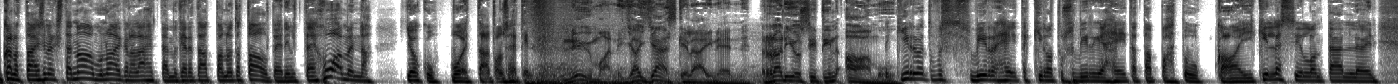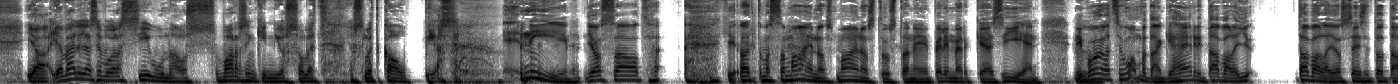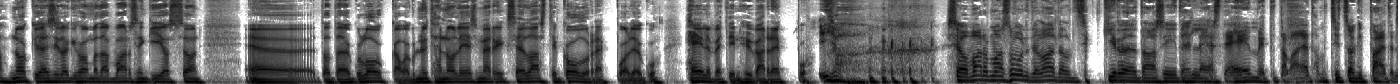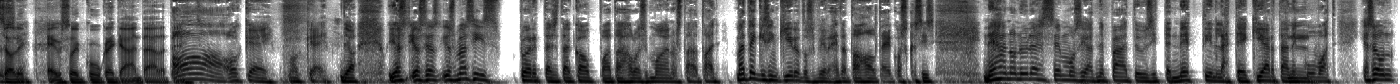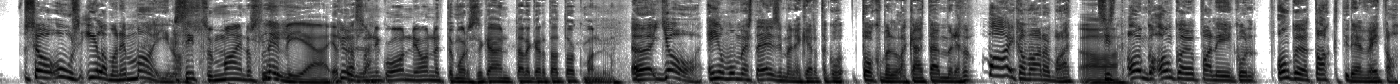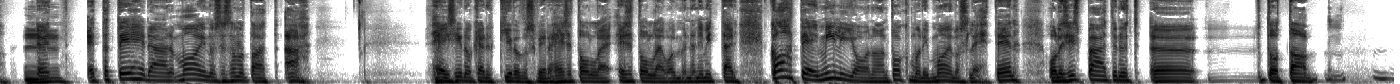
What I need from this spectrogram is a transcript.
kannattaa esimerkiksi tämän aamun aikana lähettää, me kerätään ottaa noita talteen, nimittäin huomenna joku voittaa ton setin. Nyman ja Jääskeläinen. Radio Cityn aamu. Kirjoitusvirheitä, kirjoitusvirheitä tapahtuu kaikille silloin tällöin. Ja, ja välillä se voi olla siunaus, varsinkin jos olet, jos olet kauppias. niin, jos sä oot laittamassa mainos, mainostusta, niin pelimerkkejä siihen, niin mm. voi olla, että se huomataankin ihan eri tavalla. Tavalla, jos ei se tota, no kyllä silloinkin huomataan varsinkin, jos se on öö, tota, joku loukkaava. Kun nythän oli esimerkiksi se lasten koulureppu, oli joku helvetin hyvä reppu. Joo. se on varmaan suunniteltu ajateltu, että se kirjoitetaan siitä silleen, ja sitten ei me tätä laajata, mutta sitten se onkin päätynyt Se oli, siihen. ei, se oli Google-kään täällä tehty. Aa, okei, okay, okei. Okay. Joo. Jos, jos, jos, jos mä siis pyörittäisin sitä kauppaa tai haluaisin mainostaa jotain, mä tekisin kirjoitusvirheitä tahalteen, koska siis nehän on yleensä semmosia, että ne päätyy sitten nettiin, lähtee kiertämään mm. ne kuvat, ja se on se on uusi ilmanen mainos. Sitten sun mainos Niin, leviää. Ja kyllä. tässä on niinku onni onnettomuudessa käynyt tällä kertaa Tokmannilla. Öö, joo, ei ole mun mielestä ensimmäinen kerta, kun Tokmanilla käy tämmöinen. Mä aika varma, että Aa. siis onko, onko jopa niin kuin, onko jo taktinen veto, Mhm. et, että tehdään mainos ja sanotaan, että äh, hei siinä on käynyt kirjoitusvirhe, ei se tolleen, ei se tolleen voi mennä. Nimittäin kahteen miljoonaan Tokmanin mainoslehteen oli siis päätynyt öö, tota,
